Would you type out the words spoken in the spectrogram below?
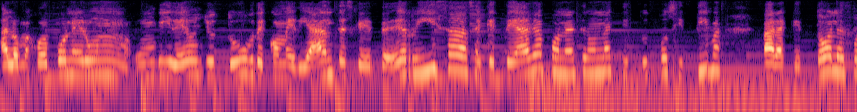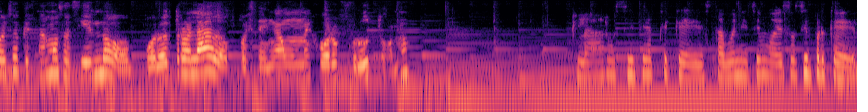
a lo mejor poner un, un video en YouTube de comediantes que te dé risa, o que te haga ponerte en una actitud positiva para que todo el esfuerzo que estamos haciendo por otro lado pues tenga un mejor fruto, ¿no? Claro, sí, fíjate que está buenísimo eso, sí, porque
